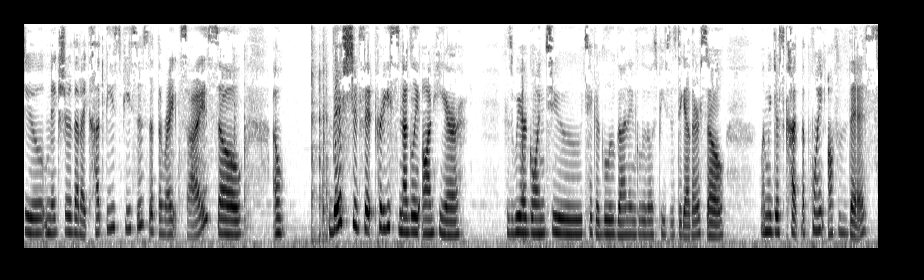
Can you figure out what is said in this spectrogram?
to make sure that I cut these pieces at the right size. So I, this should fit pretty snugly on here because we are going to take a glue gun and glue those pieces together. So let me just cut the point off of this.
